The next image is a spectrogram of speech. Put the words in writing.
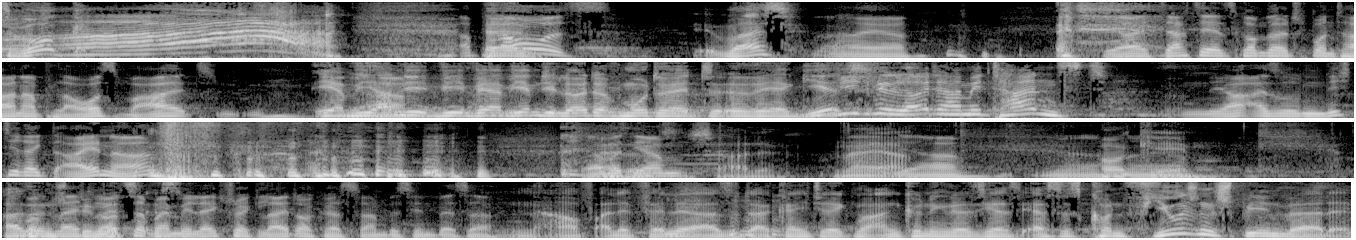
Druck. Ah! Applaus! Was? Ah ja. Ja, ich dachte, jetzt kommt halt spontan Applaus. War halt. Ja, wie, Ja. Haben, die, wie, wer- wie haben die Leute auf Motorhead äh, reagiert? Wie viele Leute haben getanzt? Ja, also nicht direkt einer. ja, aber Also, die haben. schade. Naja. Ja. ja Okay. Naja. Also Aber vielleicht wir läuft jetzt ja beim Electric Light Orchestra ein bisschen besser. Na, auf alle Fälle. Also da kann ich direkt mal ankündigen, dass ich als erstes Confusion spielen werde.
